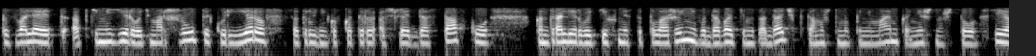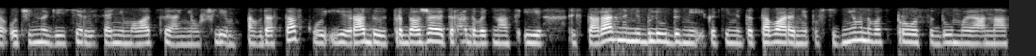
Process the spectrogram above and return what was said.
позволяет оптимизировать маршруты курьеров, сотрудников, которые осуществляют доставку, контролировать их местоположение, выдавать им задачи, потому что мы понимаем, конечно, что все, очень многие сервисы, они молодцы, они ушли в доставку и радуют, продолжают радовать нас и ресторанными блюдами, и какими-то товарами повседневного спроса, думая о нас,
